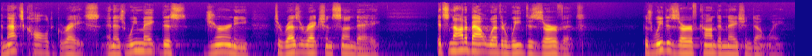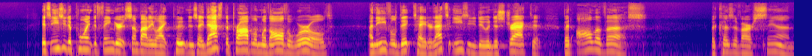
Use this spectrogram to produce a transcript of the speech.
And that's called grace. And as we make this journey to Resurrection Sunday, it's not about whether we deserve it, because we deserve condemnation, don't we? It's easy to point the finger at somebody like Putin and say, that's the problem with all the world, an evil dictator. That's easy to do and distract it. But all of us, because of our sin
